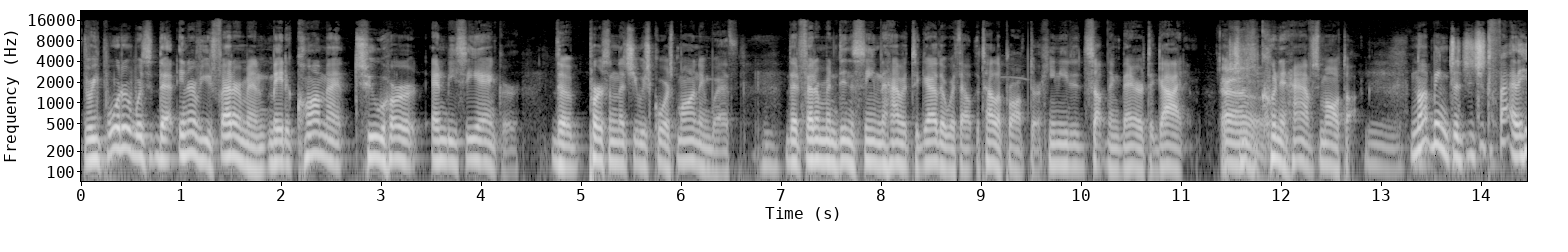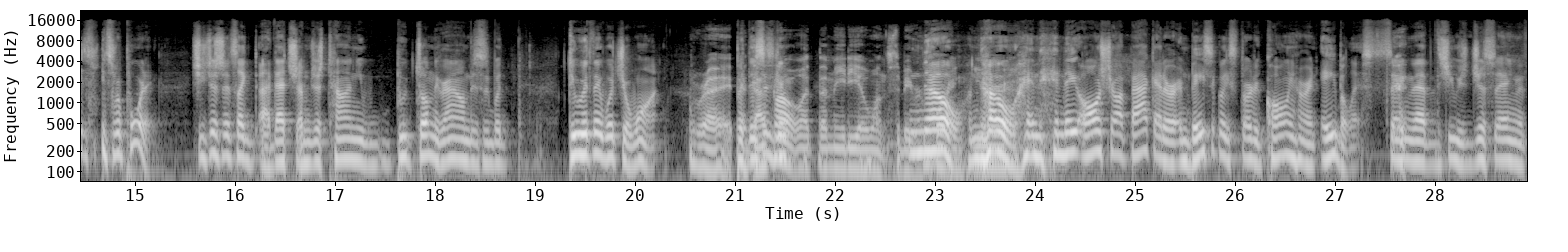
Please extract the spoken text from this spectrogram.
The reporter was that interviewed Fetterman made a comment to her NBC anchor, the person that she was corresponding with, mm-hmm. that Fetterman didn't seem to have it together without the teleprompter. He needed something there to guide him. Oh. She couldn't have small talk. Hmm. Not being just it's just a fact. It's, it's reporting. She's just it's like uh, that's I'm just telling you boots on the ground. This is what do with it what you want. Right. But But, this that's is not the- what the media wants to be No, reporting. no, and and they all shot back at her and basically started calling her an ableist, saying that she was just saying that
